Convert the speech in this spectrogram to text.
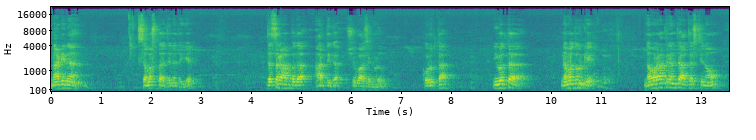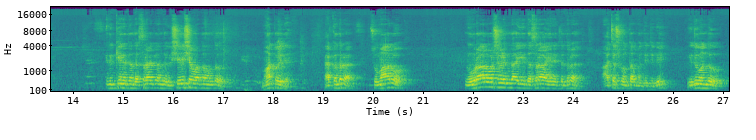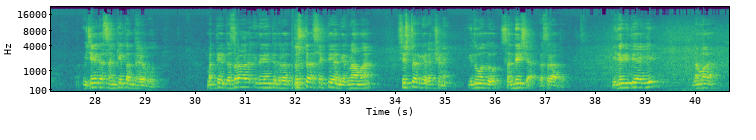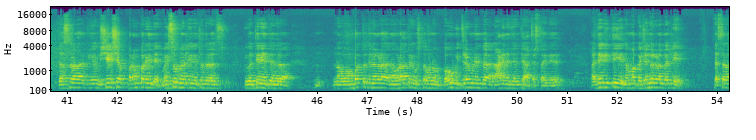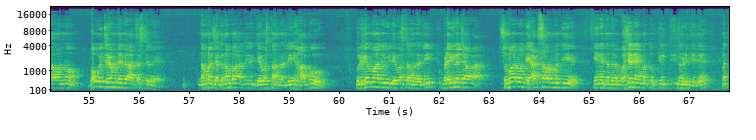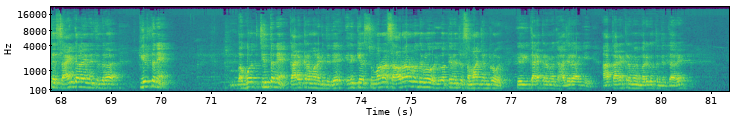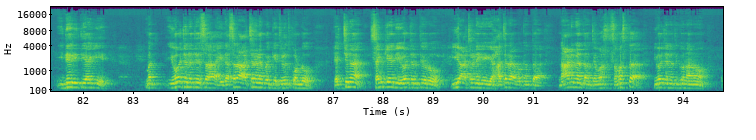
ನಾಡಿನ ಸಮಸ್ತ ಜನತೆಗೆ ದಸರಾ ಹಬ್ಬದ ಹಾರ್ದಿಕ ಶುಭಾಶಯಗಳು. ಕೋರುತ್ತಾ, ಇವತ್ತ ನವದುರ್ಗೆ ನವರಾತ್ರಿ ಅಂತ ಆಚರಿಸ್ತೀವಿ ನಾವು. ಇದಕ್ಕೇನಿದೆ ದಸರಾಗೆ ಒಂದು ವಿಶೇಷವಾದ ಒಂದು ಮಹತ್ವ ಇದೆ. ಯಾಕಂದ್ರೆ ಸುಮಾರು ನೂರಾರು ವರ್ಷಗಳಿಂದ ಈ ದಸರಾ ಏನೈತೆ ಅಂದ್ರೆ ಆಚರಿಸ್ಕೊಂತ ಬಂದಿದ್ದೀವಿ. ಇದು ಒಂದು ವಿಜಯದ ಸಂಕೇತ ಅಂತ ಹೇಳ್ಬೋದು. ಮತ್ತು ದಸರಾ ಇದೆ ಅಂತಂದ್ರೆ ದುಷ್ಟ ಶಕ್ತಿಯ ನಿರ್ನಾಮ ಸಿಸ್ಟರ್ಗೆ ರಕ್ಷಣೆ. ಇದು ಒಂದು ಸಂದೇಶ ದಸರಾದು ಇದೇ ರೀತಿಯಾಗಿ ನಮ್ಮ ದಸರಾಗೆ ವಿಶೇಷ ಪರಂಪರೆ ಇದೆ. ಮೈಸೂರಿನಲ್ಲಿ ಏನಂತಂದ್ರೆ, ಇವತ್ತೇನು ಏನಂತಂದ್ರೆ, ನಾವು ಒಂಬತ್ತು ದಿನಗಳ ನವರಾತ್ರಿ ಉತ್ಸವವನ್ನು ಬಹು ವಿಜೃಂಭಣೆಯಿಂದ ನಾಡಿನ ಜನತೆ ಆಚರಿಸ್ತಾ ಇದೆ. ಅದೇ ರೀತಿ ನಮ್ಮ ಗಜೇಂದ್ರಗಳದಲ್ಲಿ ದಸರಾವನ್ನು ಬಹು ವಿಜೃಂಭಣೆಯಿಂದ ಆಚರಿಸ್ತೇವೆ. ನಮ್ಮ ಜಗದಂಬಾ ದೇವಿ ದೇವಸ್ಥಾನದಲ್ಲಿ ಹಾಗೂ ದೇವಿ ದೇವಸ್ಥಾನದಲ್ಲಿ ಬೆಳಗಿನ ಜಾವ ಸುಮಾರು ಒಂದು ಎರಡು ಸಾವಿರ ಮಂದಿ ಏನೈತಂದ್ರೆ ಭಜನೆ ಮತ್ತು ಕೀರ್ತಿ ಇದು ನಡೀತಿದೆ. ಮತ್ತು ಸಾಯಂಕಾಲ ಏನೈತಂದ್ರೆ ಕೀರ್ತನೆ, ಭಗವತ್ ಚಿಂತನೆ ಕಾರ್ಯಕ್ರಮ ನಡೀತಿದೆ. ಇದಕ್ಕೆ ಸುಮಾರು ಸಾವಿರಾರು ಮಂದಿಗಳು ಇವತ್ತೇನೈತೆ ಸಮಾಜ ಜನರು ಈ ಕಾರ್ಯಕ್ರಮಕ್ಕೆ ಹಾಜರಾಗಿ ಆ ಕಾರ್ಯಕ್ರಮ ಮೆರಗು ತಂದಿದ್ದಾರೆ. ಇದೇ ರೀತಿಯಾಗಿ ಮತ್ತು ಯುವ ಜನತೆ ಸಹ ಈ ದಸರಾ ಆಚರಣೆ ಬಗ್ಗೆ ತಿಳಿದುಕೊಂಡು ಹೆಚ್ಚಿನ ಸಂಖ್ಯೆಯಲ್ಲಿ ಯುವ ಜನತೆಯವರು ಈ ಆಚರಣೆಗೆ ಹಾಜರಾಗಬೇಕಂತ ನಾಡಿನ ಸಮಸ್ತ ಯುವ ಜನತೆಗೂ ನಾನು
